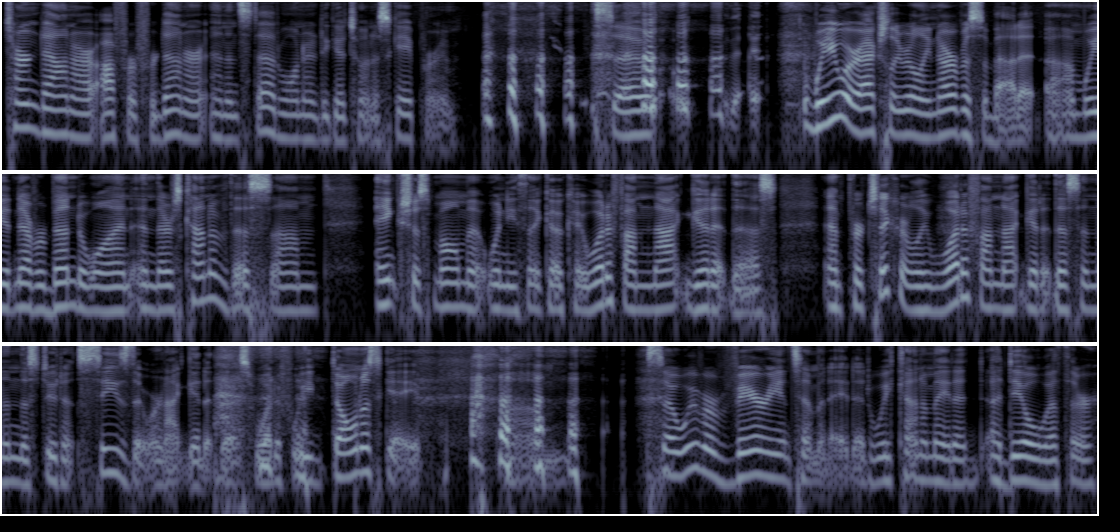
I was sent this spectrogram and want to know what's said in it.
turned down our offer for dinner and instead wanted to go to an escape room. so we were actually really nervous about it. Um, we had never been to one, and there's kind of this um, anxious moment when you think, okay, what if I'm not good at this? And particularly, what if I'm not good at this and then the student sees that we're not good at this? What if we don't escape? Um, so we were very intimidated. We kind of made a, a deal with her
